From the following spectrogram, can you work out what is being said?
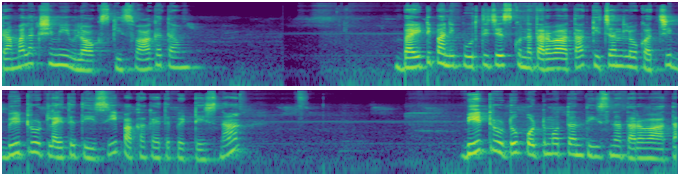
Ramalakshmi వ్లాగ్స్కి స్వాగతం. బయటి పని పూర్తి చేసుకున్న తర్వాత కిచెన్లోకి వచ్చి బీట్రూట్లు అయితే తీసి పక్కకైతే పెట్టేసిన. బీట్రూట్ పొట్టు మొత్తం తీసిన తర్వాత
